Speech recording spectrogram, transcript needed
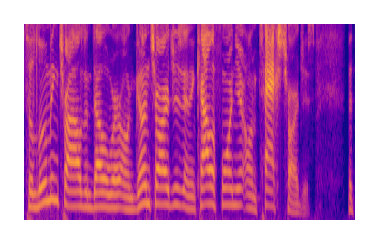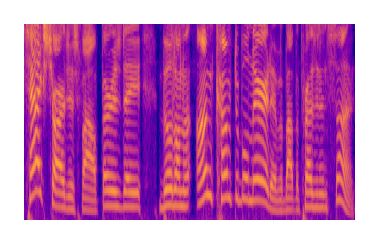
to looming trials in Delaware on gun charges and in California on tax charges. The tax charges filed Thursday build on an uncomfortable narrative about the president's son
